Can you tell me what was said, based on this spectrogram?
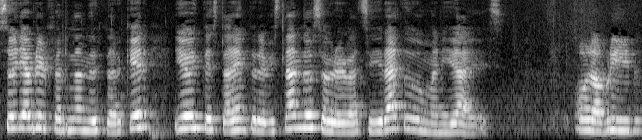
Soy Abril Fernández Arquer y hoy te estaré entrevistando sobre el Bachillerato de Humanidades. Hola Abril,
